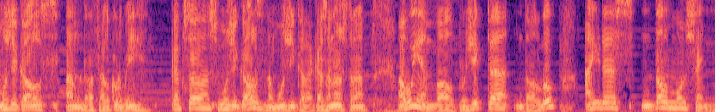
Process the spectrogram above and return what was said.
musicals amb Rafael Corbí. Càpsules musicals de música de casa nostra. Avui amb el projecte del grup Aires del Montseny.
